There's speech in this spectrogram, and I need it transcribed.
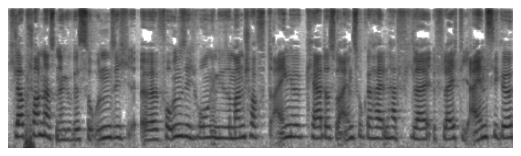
ich glaube schon, dass eine gewisse Unsich äh, Verunsicherung in diese Mannschaft eingekehrt ist oder Einzug gehalten hat. Vielleicht, vielleicht die einzige,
